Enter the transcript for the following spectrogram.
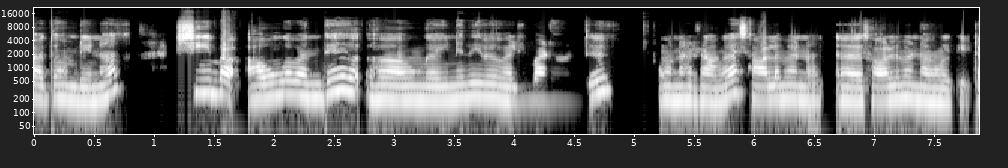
பார்த்தோம் அப்படின்னா, ஷீபா அவங்க வந்து அவங்க இனதெய்வ வழிபாடு வந்து உணர்றாங்க. சாலமன் சாலமன் அவங்க கிட்ட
